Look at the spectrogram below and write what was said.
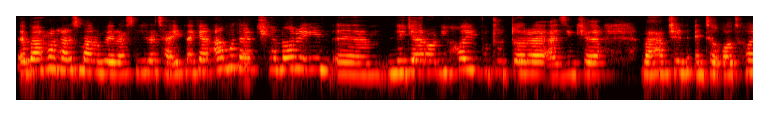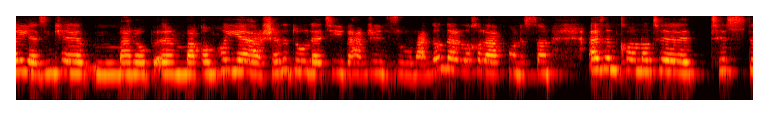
به حال هنوز منابع رسمی را تایید نکرد. اما در کنار این نگرانی هایی وجود داره از اینکه و همچنین انتقاد هایی از اینکه مقام های ارشد دولتی و همچنین زورمندان در داخل افغانستان از امکانات تست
